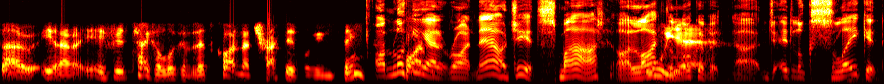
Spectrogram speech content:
so, you know, if you take a look at it, it's quite an attractive looking thing. I'm looking Quite- at it right now. Gee, it's smart. I like Ooh, the look of it. Uh, it looks sleek. It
